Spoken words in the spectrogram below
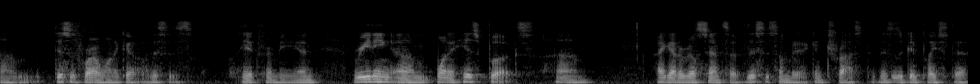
um, this is where I want to go. This is it for me. And reading um, one of his books, um, I got a real sense of this is somebody I can trust, and this is a good place to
